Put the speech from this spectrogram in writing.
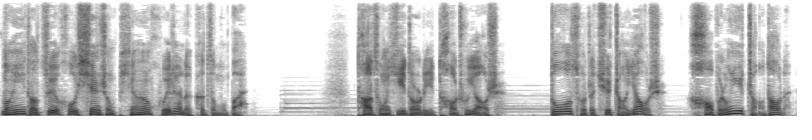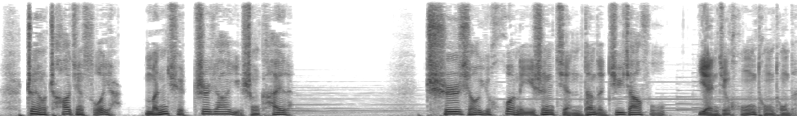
万一到最后先生平安回来了，可怎么办？他从衣兜里掏出钥匙，哆嗦着去找钥匙，好不容易找到了，正要插进锁眼，门却吱呀一声开了。池小雨换了一身简单的居家服，眼睛红彤彤的，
